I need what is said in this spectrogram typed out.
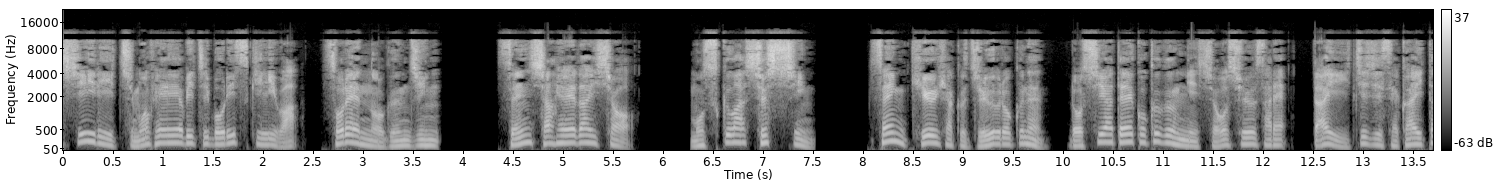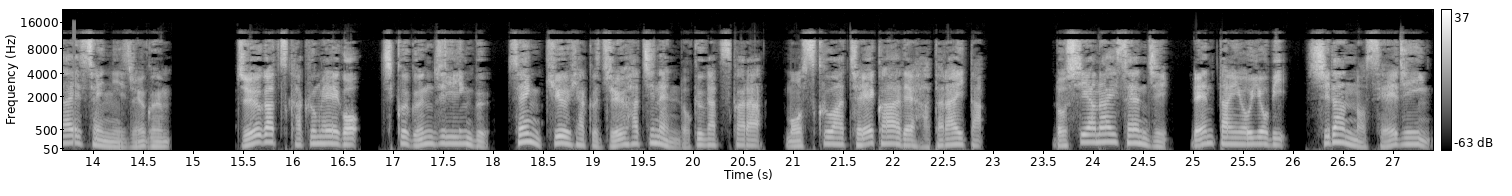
シーリー・チモフェーエビチ・ボリスキーは、ソ連の軍人。戦車兵大将。モスクワ出身。1916年、ロシア帝国軍に召集され、第一次世界大戦に従軍。10月革命後、地区軍事院部、1918年6月から、モスクワチェーカーで働いた。ロシア内戦時、連隊及び、師団の政治員、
